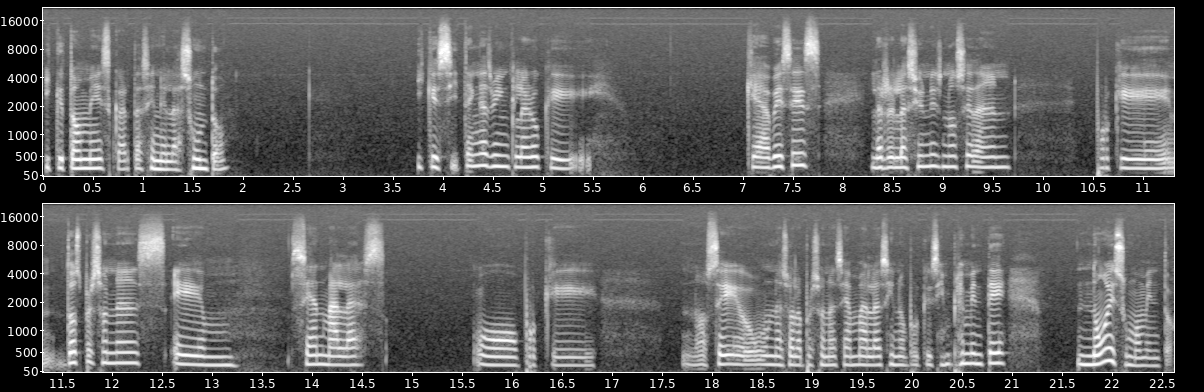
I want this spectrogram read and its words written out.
y que tomes cartas en el asunto y que sí tengas bien claro que que a veces las relaciones no se dan porque dos personas em, sean malas o porque no sé una sola persona sea mala sino porque simplemente no es su momento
